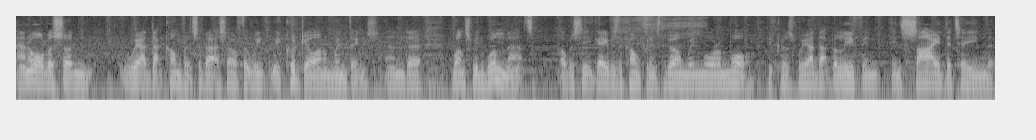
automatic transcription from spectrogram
And all of a sudden we had that confidence about ourselves that we, we could go on and win things. And uh, once we'd won that, obviously it gave us the confidence to go and win more and more because we had that belief in inside the team that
